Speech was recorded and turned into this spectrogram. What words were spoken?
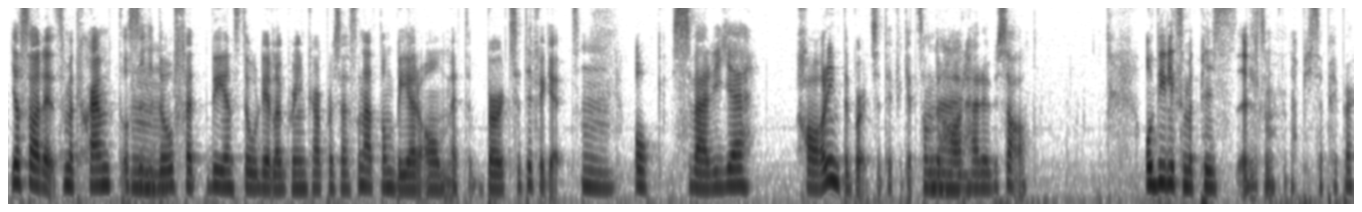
Jag sa det som ett skämt och Mm. sido för att det är en stor del av green card-processen att de ber om ett birth certificate. Mm. Och Sverige har inte birth certificate som du Nej. har här i USA. Och det är liksom ett piece, liksom, a piece of paper.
